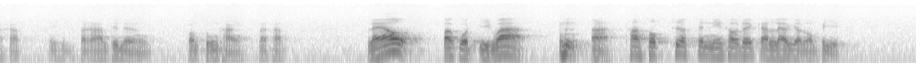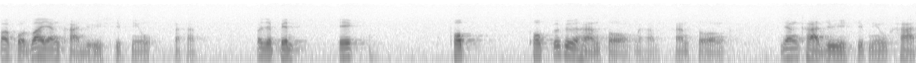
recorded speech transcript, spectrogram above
นะครับ นี่คือประการที่หนึ่งความสูงถังนะครับ แล้วปรากฏอีกว่าอะถ้าทบเชือกเส้นนี้เข้าด้วยกันแล้วหย่อนลงไปอีก ปรากฏว่ายังขาดอยู่อีกสิบนิ้วนะครับ ก็จะเป็น x ทบทบก็คือหารสองนะครับ หารสองยังขาดอยู่อีกสิบนิ้ว ขาด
